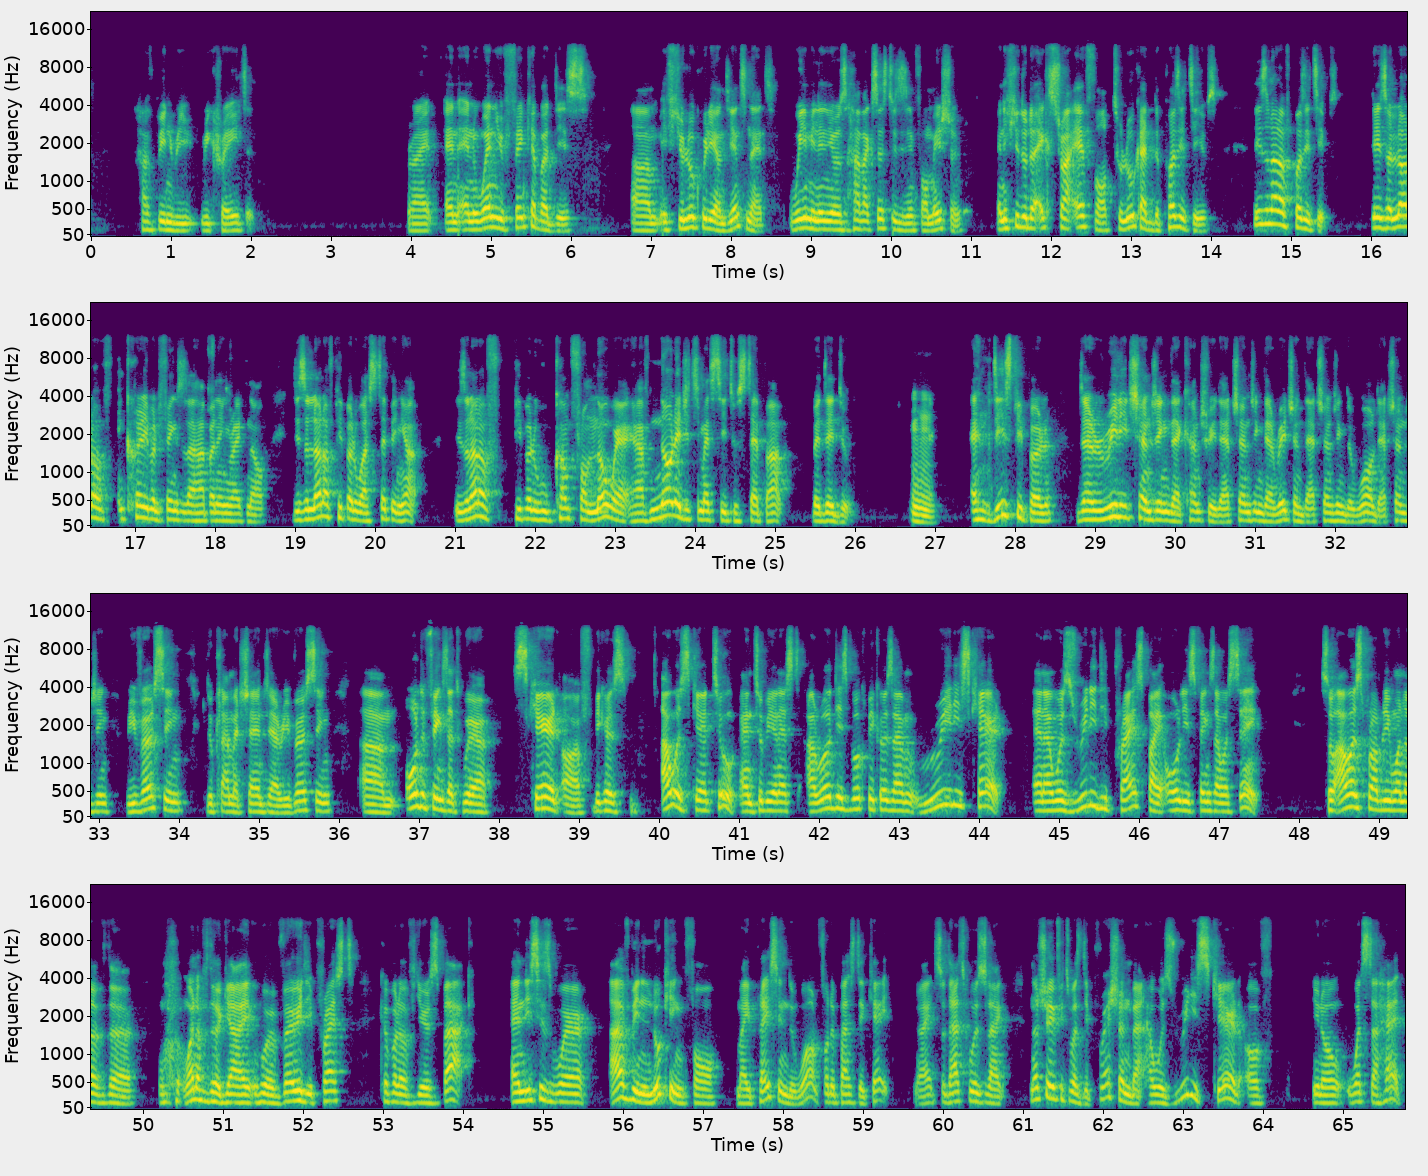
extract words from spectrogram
have been re recreated. Right. And, and when you think about this, um, if you look really on the internet, we millennials have access to this information. And if you do the extra effort to look at the positives, there's a lot of positives. There's a lot of incredible things that are happening right now. There's a lot of people who are stepping up there's a lot of people who come from nowhere have no legitimacy to step up, but they do. Mm-hmm. And these people, they're really changing their country, they're changing their region, they're changing the world, they're changing, reversing the climate change, they're reversing um, all the things that we're scared of because I was scared too. And to be honest, I wrote this book because I'm really scared and I was really depressed by all these things I was saying. So I was probably one of the one of the guy who were very depressed a couple of years back. And this is where I've been looking for my place in the world for the past decade, right? So that was like, not sure if it was depression, but I was really scared of, you know, what's ahead.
